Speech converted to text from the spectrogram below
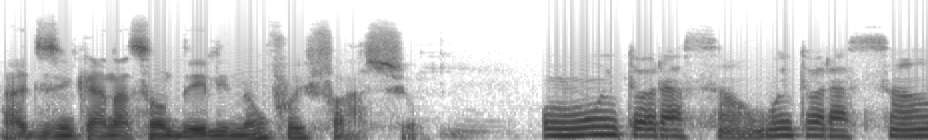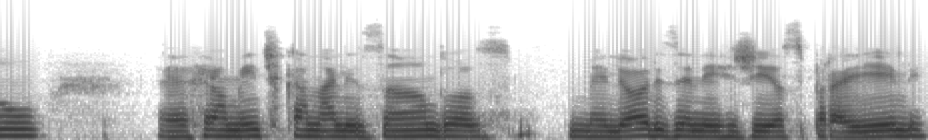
A desencarnação dele não foi fácil. Muita oração, muita oração, é, realmente canalizando as melhores energias para ele.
